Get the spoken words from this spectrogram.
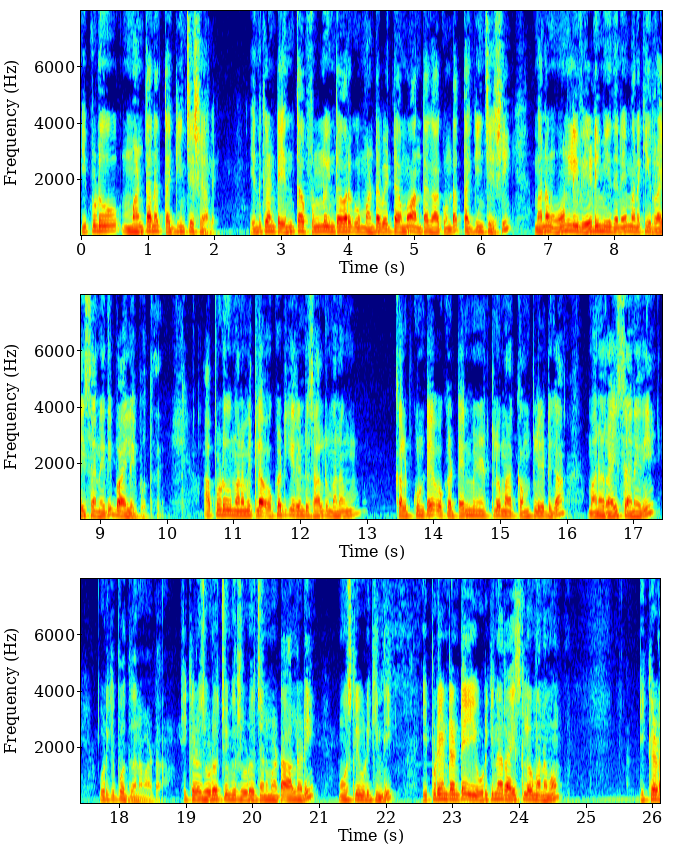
ఇప్పుడు మంట అనేది తగ్గించేసేయాలి. ఎందుకంటే ఎంత ఫుల్ ఇంతవరకు మంట పెట్టామో అంత కాకుండా తగ్గించేసి మనం ఓన్లీ వేడి మీదనే మనకి రైస్ అనేది బాయిల్ అయిపోతుంది. అప్పుడు మనం ఇట్లా ఒకటికి రెండు సార్లు మనం కలుపుకుంటే ఒక టెన్ మినిట్స్లో మనకు కంప్లీట్గా మన రైస్ అనేది ఉడికిపోతుంది అనమాట ఇక్కడ చూడొచ్చు మీరు చూడొచ్చు అనమాట ఆల్రెడీ మోస్ట్లీ ఉడికింది. ఇప్పుడు ఏంటంటే ఈ ఉడికిన రైస్లో మనము ఇక్కడ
